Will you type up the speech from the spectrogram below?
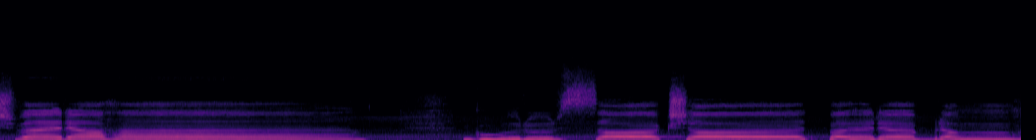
महेश्वरः गुरुर्साक्षात् परब्रह्म।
